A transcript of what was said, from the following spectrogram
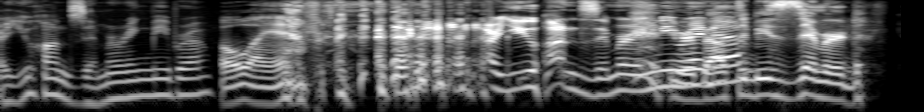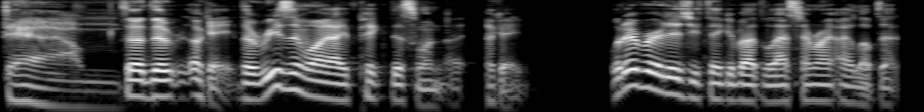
Are you Hans Zimmering me, bro? Oh, I am. Are you Hans Zimmering me You're right about now? to be zimmered. Damn. So the okay, the reason why I picked this one, uh, okay, whatever it is you think about the Last Samurai, I love that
